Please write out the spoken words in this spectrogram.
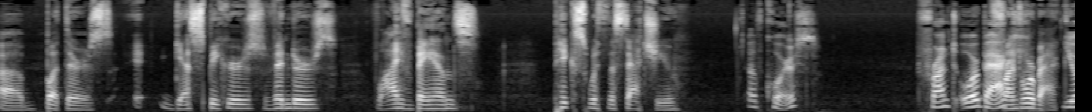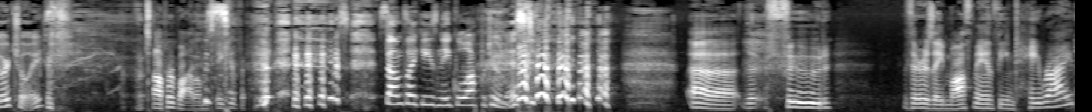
Uh, but there's eh, guest speakers, vendors, live bands, pics with the statue, of course. Front or back. front or back, Your choice. top or bottom. Take your Sounds like he's an equal opportunist. uh, the food. There is a Mothman themed hayride,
